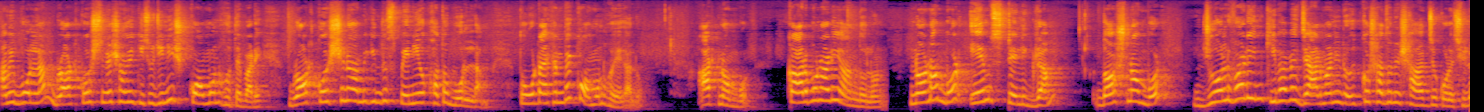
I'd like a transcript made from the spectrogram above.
আমি বললাম, ব্রড কোশ্চেনের সঙ্গে কিছু জিনিস কমন হতে পারে। ব্রড কোশ্চেনেও আমি কিন্তু স্পেনীয় ক্ষত বললাম, তো ওটা এখান থেকে কমন হয়ে গেল। আট নম্বর, কার্বনারি আন্দোলন। ন নম্বর, এমস টেলিগ্রাম। দশ নম্বর, জোলভারিন কীভাবে জার্মানির ঐক্য সাধনে সাহায্য করেছিল?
